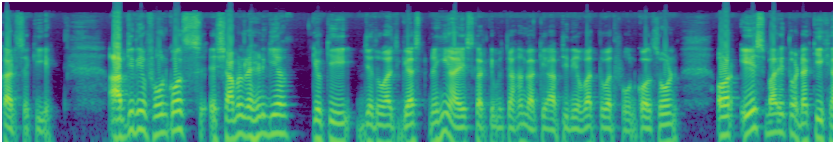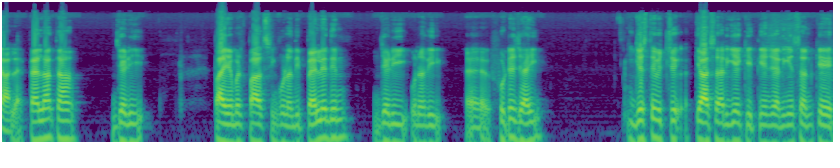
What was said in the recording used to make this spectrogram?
ਕਰ ਸਕੀਏ। ਆਪ ਜੀ ਦੀਆਂ ਫੋਨ ਕਾਲਸ ਸ਼ਾਮਲ ਰਹਿਣਗੀਆਂ ਕਿਉਂਕਿ ਜਦੋਂ ਅੱਜ ਗੈਸਟ ਨਹੀਂ ਆਏ, ਇਸ ਕਰਕੇ ਮੈਂ ਚਾਹਾਂਗਾ ਕਿ ਆਪ ਜੀ ਦੀਆਂ ਵੱਧ ਤੋਂ ਵੱਧ ਫੋਨ ਕਾਲਸ ਹੋਣ। ਔਰ ਇਸ ਬਾਰੇ ਤੁਹਾਡਾ ਕੀ ਖਿਆਲ ਹੈ? ਪਹਿਲਾਂ ਤਾਂ ਜਿਹੜੀ ਭਾਈ ਅਮਰਪਾਲ ਸਿੰਘ ਉਹਨਾਂ ਦੀ ਪਹਿਲੇ ਦਿਨ ਜਿਹੜੀ ਉਹਨਾਂ ਦੀ ਫੁਟੇਜ ਆਈ ਜਿਸ ਦੇ ਵਿੱਚ ਕਿਆ ਸਾਰੀਆਂ ਕੀਤੀਆਂ ਜਾ ਰਹੀਆਂ ਸਨ ਕਿ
